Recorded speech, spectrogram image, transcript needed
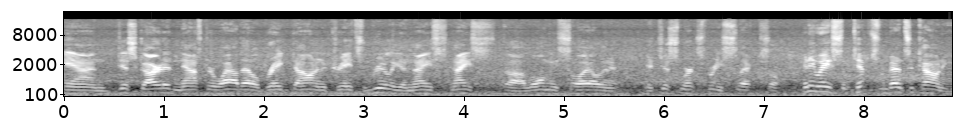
and discarded and after a while that'll break down and it creates really a nice nice uh, loamy soil and it, it just works pretty slick. So anyway some tips from Benson County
